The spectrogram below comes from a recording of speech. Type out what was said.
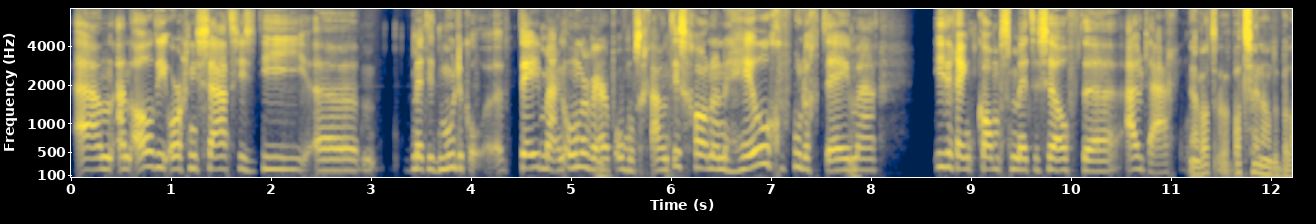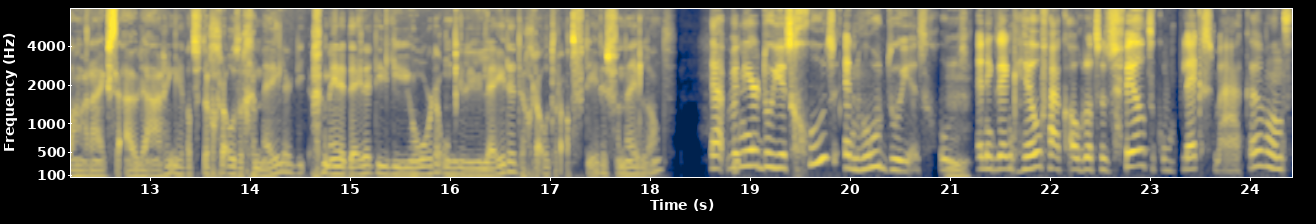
aan, aan al die organisaties die uh, met dit moeilijke eh, thema en onderwerp om moeten gaan. Het is gewoon een heel gevoelig thema. Iedereen kampt met dezelfde uitdagingen. Nou, wat, wat zijn nou de belangrijkste uitdagingen? Wat is de grote gemene, die, gemene delen die jullie hoorden onder jullie leden, de grotere adverteerders van Nederland? Ja, wanneer doe je het goed en hoe doe je het goed? Mm. En ik denk heel vaak ook dat we het veel te complex maken. Want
